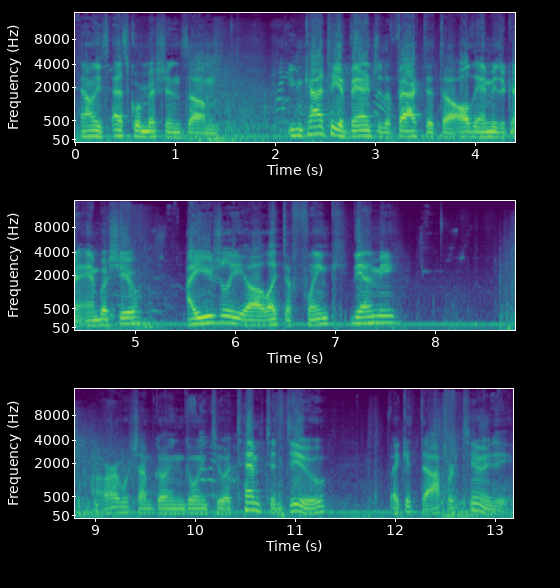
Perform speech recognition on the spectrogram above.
And on these escort missions, um, you can kind of take advantage of the fact that uh, all the enemies are going to ambush you. I usually uh, like to flank the enemy, or which I'm going going to attempt to do if I get the opportunity.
